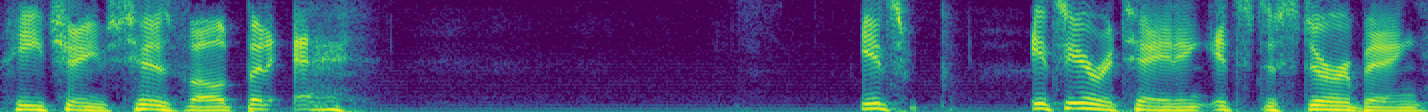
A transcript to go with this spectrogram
he changed his vote, but eh, it's it's irritating, it's disturbing.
